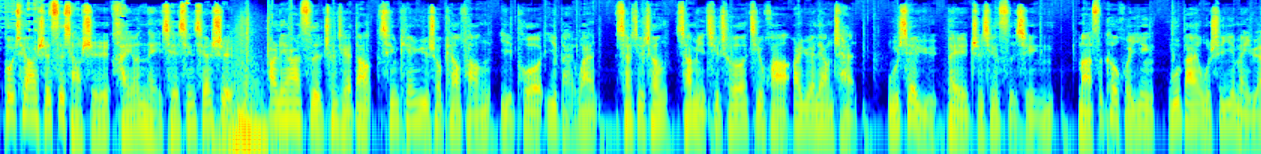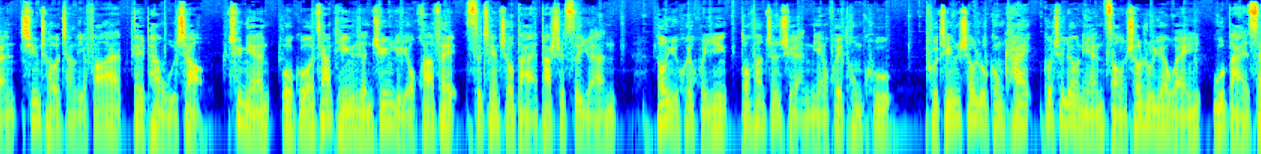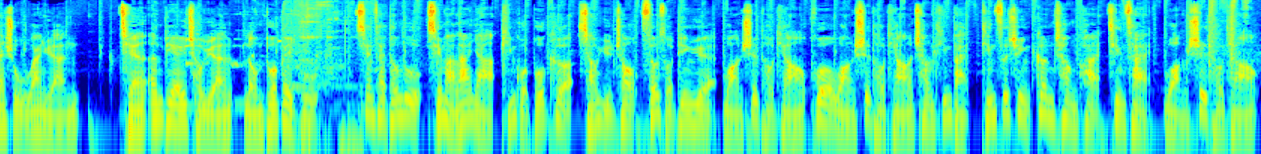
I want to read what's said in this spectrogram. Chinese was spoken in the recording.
过去二十四小时还有哪些新鲜事？二零二四春节档新片预售票房已破一百万。消息称，小米汽车计划二月量产。吴谢宇被执行死刑。马斯克回应五百五十亿美元薪酬奖励方案被判无效。去年我国家庭人均旅游花费四千九百八十四元。董宇辉回应东方甄选年会痛哭。普京收入公开，过去六年总收入约为五百三十五万元。前 NBA 球员隆多被捕。现在登录喜马拉雅、苹果播客、小宇宙，搜索订阅《往事头条》或《往事头条》畅听版，听资讯更畅快，尽在《往事头条》。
